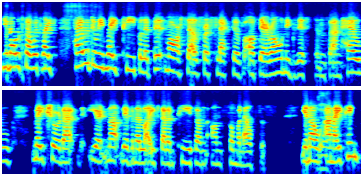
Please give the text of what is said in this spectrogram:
you know, so it's like, how do we make people a bit more self-reflective of their own existence, and how make sure that you're not living a life that impedes on on someone else's. You know, Yeah. and I think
